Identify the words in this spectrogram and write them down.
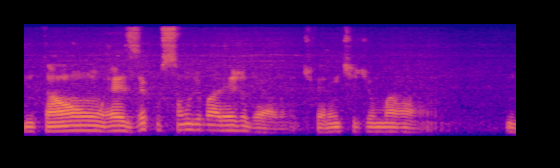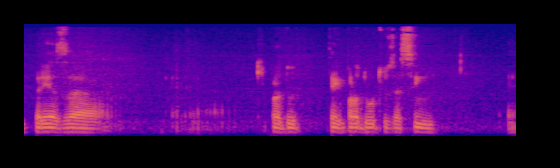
Então, é a execução de varejo dela, diferente de uma empresa é, que tem produtos assim é,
